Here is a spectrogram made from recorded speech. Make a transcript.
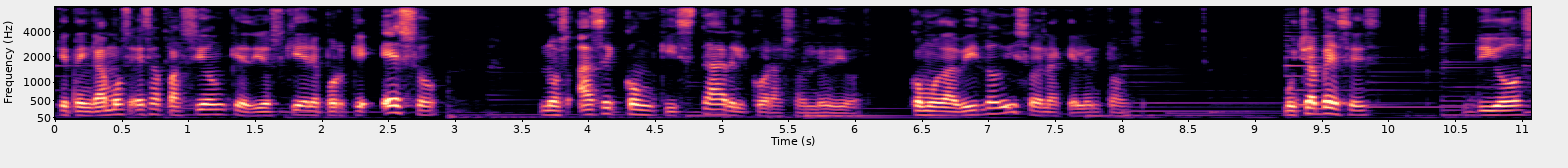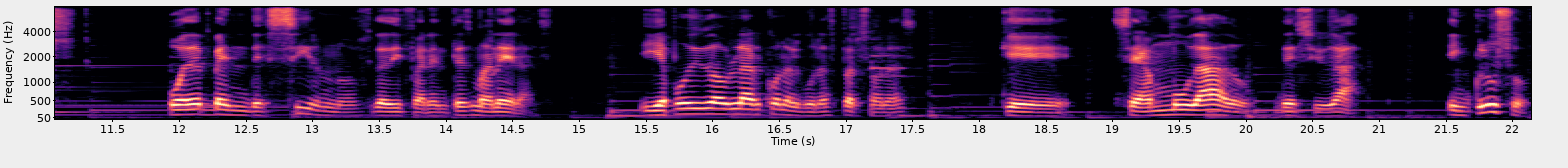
que tengamos esa pasión que Dios quiere, porque eso nos hace conquistar el corazón de Dios, como David lo hizo en aquel entonces. Muchas veces Dios puede bendecirnos de diferentes maneras. Y he podido hablar con algunas personas que se han mudado de ciudad. Incluso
